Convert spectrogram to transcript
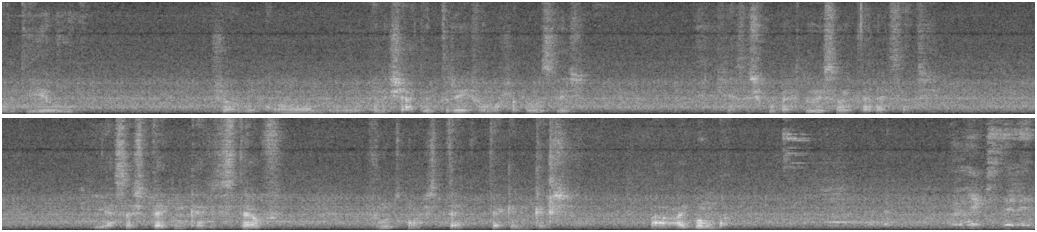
onde eu jogo com o Uncharted 3, vou mostrar para vocês que essas coberturas são interessantes. E essas técnicas de stealth, junto com as técnicas ah, vai bombar. Excelente.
